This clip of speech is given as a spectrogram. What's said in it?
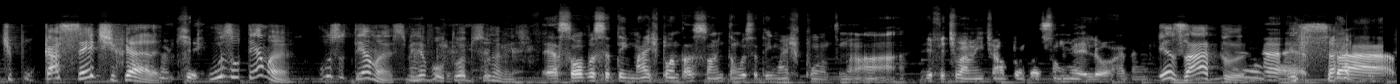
Tipo, cacete, cara! Okay. Usa o tema! Usa o tema. Isso me revoltou absurdamente. É só você tem mais plantação, então você tem mais ponto. Não é efetivamente é uma plantação melhor, né? Exato! É, Exato! Tá...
